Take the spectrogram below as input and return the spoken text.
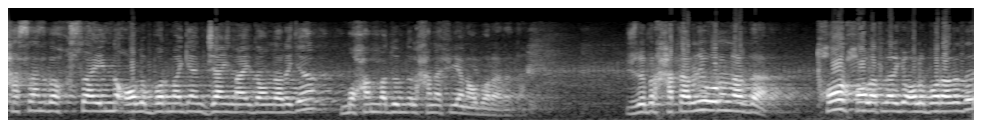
Hasan va Husaynni olib bormagan jang maydonlariga Muhammad ibn al-Hanafiyani olib borar edi. Juda bir xatarli o'rinlarda, tor holatlarga olib borar edi,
